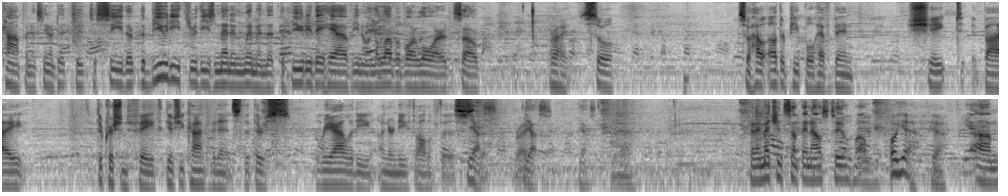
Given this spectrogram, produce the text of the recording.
confidence. You know, to, to, to see the, the beauty through these men and women, that the beauty they have, you know, in the love of our Lord. So Right. So, so how other people have been shaped by the Christian faith gives you confidence that there's reality underneath all of this. Yes. Right. Yes. Yes. Yeah. Can I mention something else too? Well, Oh yeah. Yeah. Um,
